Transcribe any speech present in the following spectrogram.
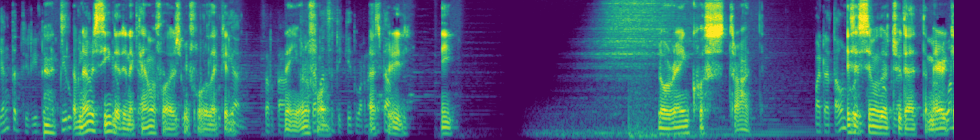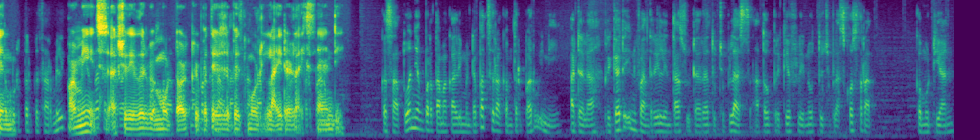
yang terdiri dari biru I've never seen that in a camouflage before, like in- in a uniform. that's pretty neat. Loreng Kostrad. Pada tahun This is similar to 2012, that American army. It's actually a little bit more darker, but there's a bit more lighter, like sandy. Kesatuan yang pertama kali mendapat seragam terbaru ini adalah Brigade Infanteri Lintas Udara 17 atau Brigade Flinut 17 Kostrad. Kemudian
